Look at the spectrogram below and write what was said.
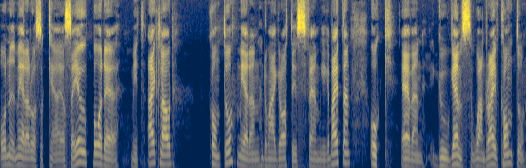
Och numera då så kan jag säga upp både mitt iCloud-konto med än de här gratis 5 GB och även Googles OneDrive-konto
